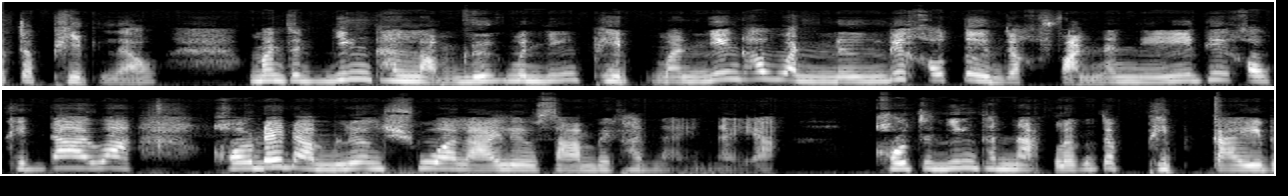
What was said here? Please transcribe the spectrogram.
ตรจะผิดแล้ว มันจะยิ่งถล่ำลึกมันยิ่งผิด มันยิ่งถ้าวันหนึ่งที่เขาตื่นจากฝันอันนี้ที่เขาคิดได้ว่าเขาได้ดำเรื่องชั่วร้ายเลวทรามไปขนาดไหนอะเขาจะยิ่งถนักแล้วก็จะผิดไกลไป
